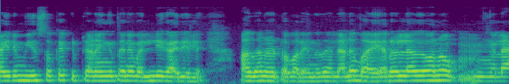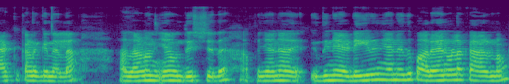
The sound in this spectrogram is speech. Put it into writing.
ആയിരം വ്യൂസ് ഒക്കെ കിട്ടുകയാണെങ്കിൽ തന്നെ വലിയ കാര്യമല്ലേ? അതാണ് കേട്ടോ പറയുന്നത്. അല്ലാണ്ട് വൈറലാകുക പറഞ്ഞാൽ ലാക്ക് കണക്കിനല്ല. അതാണ് ഞാൻ ഉദ്ദേശിച്ചത്. അപ്പോൾ ഞാൻ ഇതിനിടയിൽ ഞാനിത് പറയാനുള്ള കാരണം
